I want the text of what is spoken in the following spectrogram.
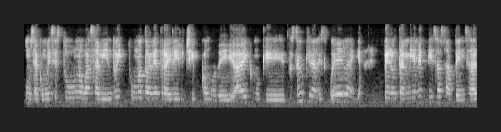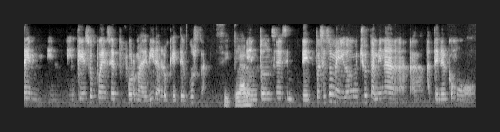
o sea, como dices tú, uno va saliendo y uno todavía trae el chip como de, ay, como que pues tengo que ir a la escuela y ya, pero también empiezas a pensar en, en, que eso puede ser tu forma de vida, lo que te gusta. Sí, claro. Entonces, este, pues eso me ayudó mucho también a, a, tener como,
